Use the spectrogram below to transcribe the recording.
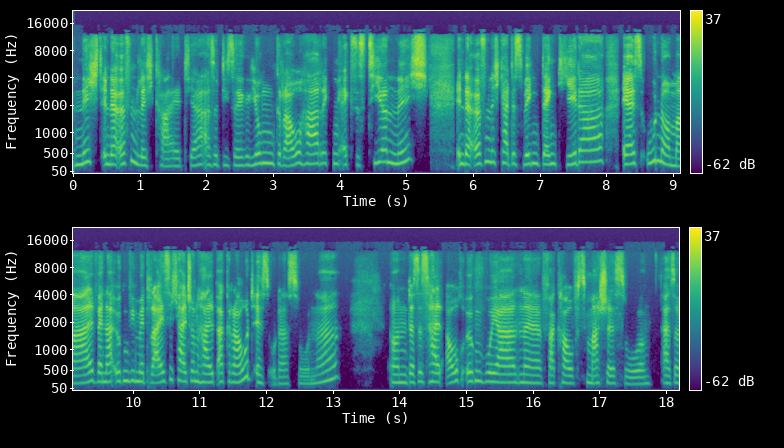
nicht in der Öffentlichkeit, ja? Also diese jungen Grauhaarigen existieren nicht in der Öffentlichkeit. Deswegen denkt jeder, er ist unnormal, wenn er irgendwie mit 30 halt schon halb ergraut ist oder so, ne? Und das ist halt auch irgendwo ja eine Verkaufsmasche so. Also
